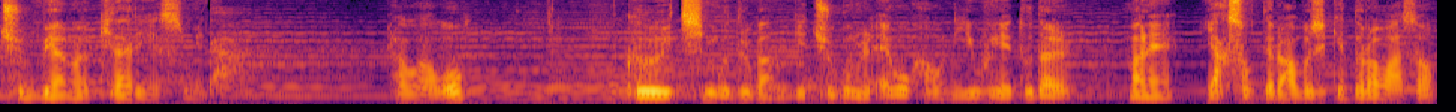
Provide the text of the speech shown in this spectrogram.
준비하며 기다리겠습니다. 라고 하고 그 친구들과 함께 죽음을 애곡하고 난 이후에 두 달 만에 약속대로 아버지께 돌아와서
